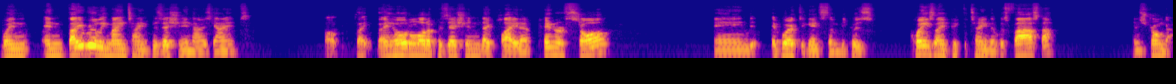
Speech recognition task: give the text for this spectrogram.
when and they really maintained possession in those games. Oh, they, they held a lot of possession. They played a Penrith style, and it worked against them because Queensland picked a team that was faster and stronger.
